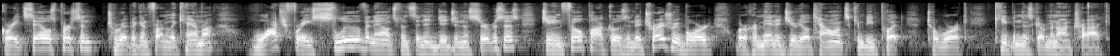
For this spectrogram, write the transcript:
great salesperson, terrific in front of the camera. Watch for a slew of announcements in Indigenous services. Jane Philpott goes into Treasury Board, where her managerial talents can be put to work, keeping this government on track.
